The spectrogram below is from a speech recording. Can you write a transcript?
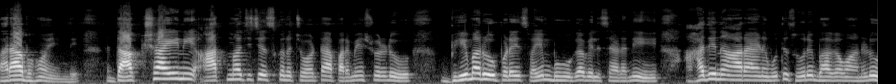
పరాభవం అయింది దాక్షాయిని ఆత్మహత్య చేసుకున్న చోట పరమేశ్వరుడు భీమరూపుడై స్వయంభూగా వెలిశాడని ఆదినారాయణమూర్తి సూర్యభగవానుడు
